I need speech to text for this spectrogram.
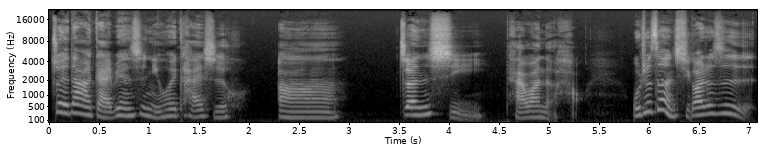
最大的改变是你会开始啊。珍惜台湾的好，我觉得这很奇怪，就是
